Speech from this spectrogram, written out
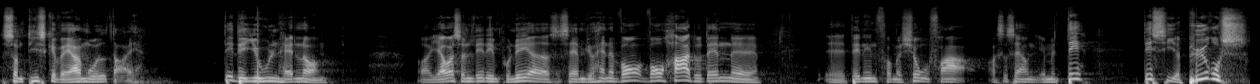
som de skal være mod dig. Det er det, julen handler om. Og jeg var sådan lidt imponeret, og så sagde jeg, Johanna, hvor, hvor har du den, øh, øh, den information fra? Og så sagde hun, jamen det, det siger Pyrus,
